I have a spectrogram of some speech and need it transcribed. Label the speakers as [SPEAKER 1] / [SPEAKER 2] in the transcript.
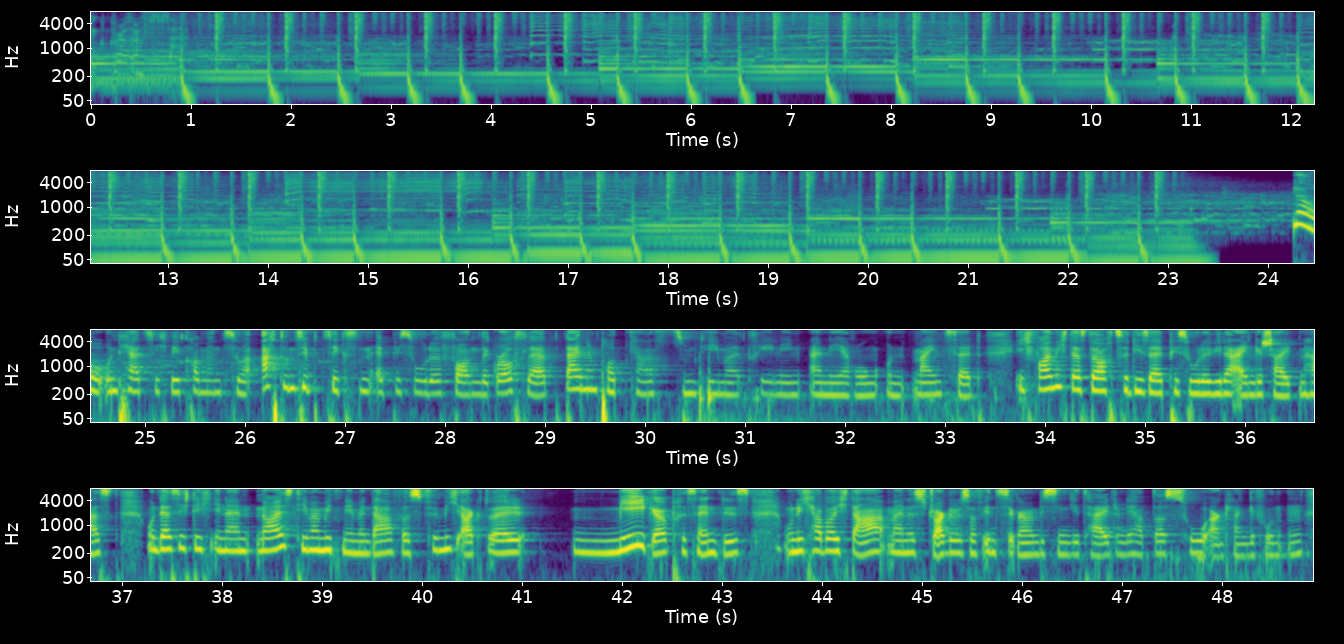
[SPEAKER 1] the cross Hallo und herzlich willkommen zur 78. Episode von The Growth Lab, deinem Podcast zum Thema Training, Ernährung und Mindset. Ich freue mich, dass du auch zu dieser Episode wieder eingeschaltet hast und dass ich dich in ein neues Thema mitnehmen darf, was für mich aktuell mega präsent ist. Und ich habe euch da meine Struggles auf Instagram ein bisschen geteilt und ihr habt da so Anklang gefunden.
